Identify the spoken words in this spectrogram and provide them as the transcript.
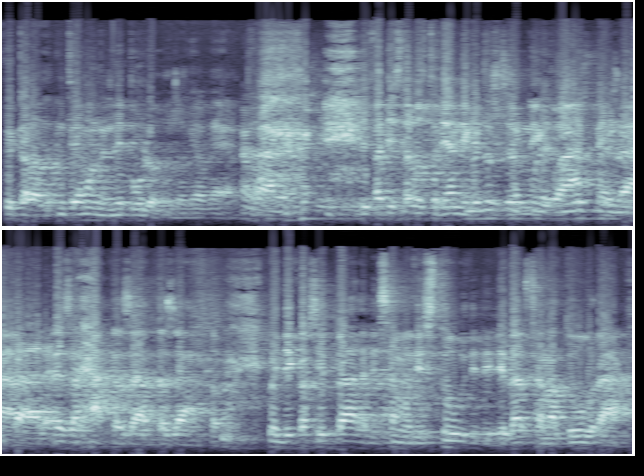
Qui però entriamo nel nebuloso che ho aperto. Ah, sì. Infatti stavo studiando in questi giorni qua. Esatto, esatto, esatto, esatto. Quindi qua si parla diciamo, di studi di diversa natura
